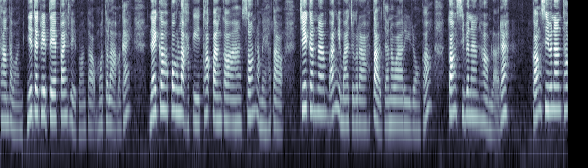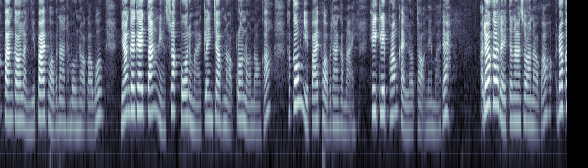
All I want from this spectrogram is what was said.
ထန်တမညတကရစ်တဲပိုက်လေပန်တော့မောတလာမကိုင်နိုင်ကပေါလာကီထပန်ကအာဆွန်နမေဟတောဂျေကနမ်အငိမကြကရာဟတောဇန်နဝါရီတော့ကကောင်စီပနန်ဟမ်လာရာကောင်စီပနန်ထက်ပန်ကောလာညပိုင်ဖော်ပနန်ဟမုံတော့ကဘောညံကကဲတန်းနေဆွတ်ပေါ်ရမိုင်ကလင်ချပ်နော်ကလွန်လော်နော်ကဟကုံညပိုင်ဖော်ပနန်ကမလိုက်ဟီကလစ်ဖမ်ခိုင်လော်တော့နေမှာဒါ အတော့ကတဲ့တနာဆွာနော်ကအတော့က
